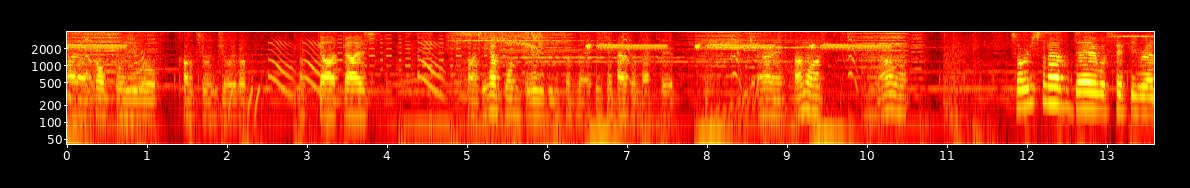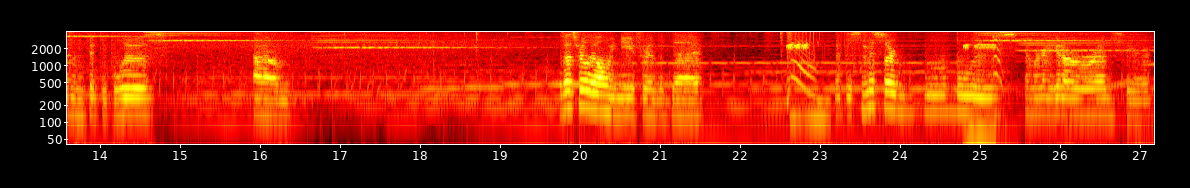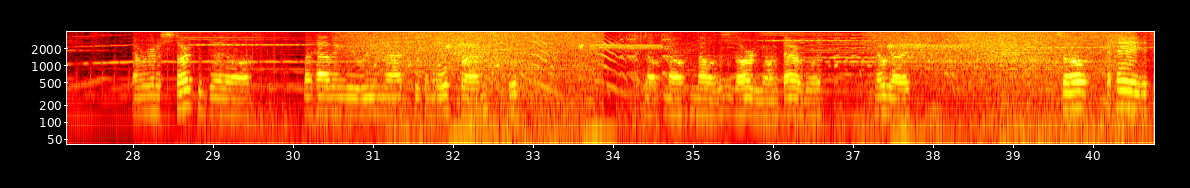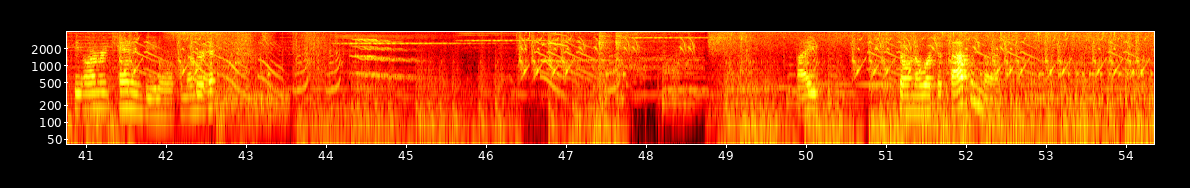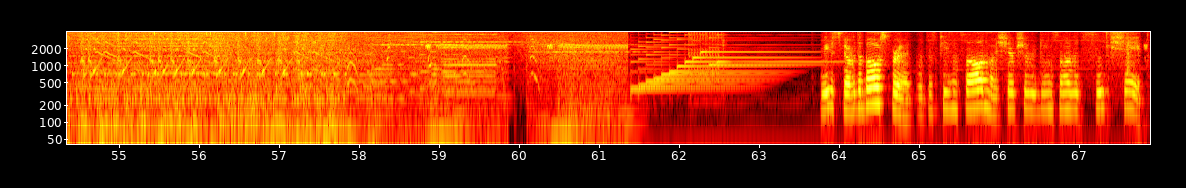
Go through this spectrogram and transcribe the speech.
And hopefully you will come to enjoy them. Oh my god, guys. On, we have one blue leaf in there. We can have them the nectar. Alright, come on. Come on. So we're just gonna have the day with 50 reds and 50 blues. Um, that's really all we need for the day. We dismiss our blues, and we're gonna get our reds here. And we're gonna start the day off by having a rematch with an old friend. Whoop. No, no, no, this is already going terribly. No, guys. So, hey, it's the Armored Cannon Beetle. Remember him? I don't know what just happened there. We discovered the bowsprit. With this piece installed, my ship should regain some of its sleek shape.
